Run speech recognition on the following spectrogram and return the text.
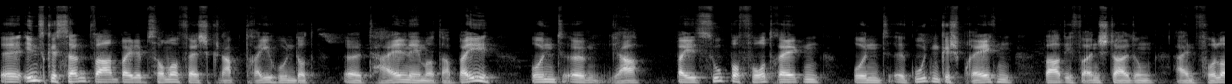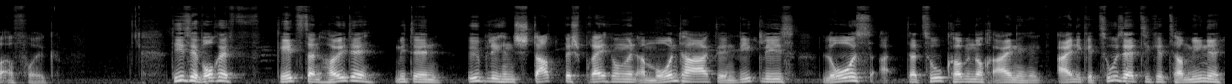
Äh, insgesamt waren bei dem Sommerfest knapp 300 äh, Teilnehmer dabei und ähm, ja, bei super Vorträgen und äh, guten Gesprächen war die Veranstaltung ein voller Erfolg. Diese Woche geht es dann heute mit den üblichen Startbesprechungen am Montag, den Weeklies, los. Dazu kommen noch einige, einige zusätzliche Termine,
